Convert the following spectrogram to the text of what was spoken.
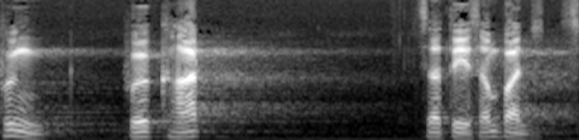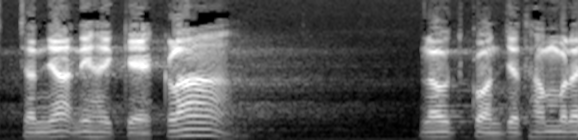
พึ่งฝึกหัด สติสัมปชัญญะนี่ให้แก่กล้า เราก่อนจะทำอะไร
